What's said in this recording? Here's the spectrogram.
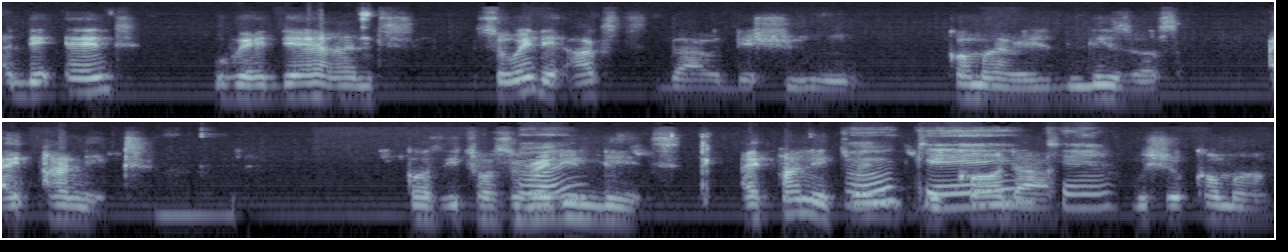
at the end, we're there, and so when they asked that they should come and release us, I panicked because it was already late. I panicked when Okay, they called that okay. we should come out.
